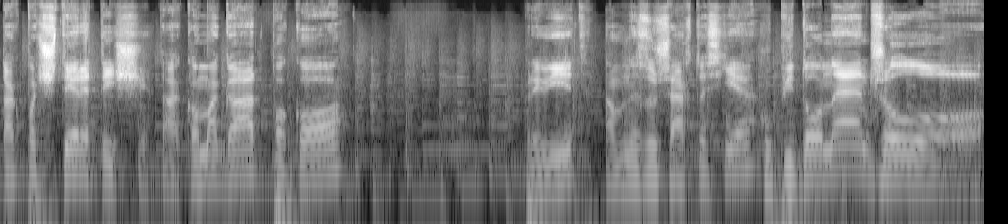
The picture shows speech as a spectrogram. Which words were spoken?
Так, по 4000. Так, омагад, поко. Привіт. А внизу ще хтось є. Купідон Енджело.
